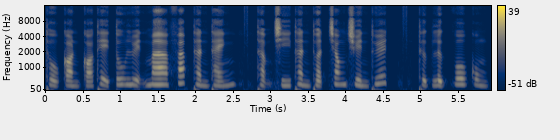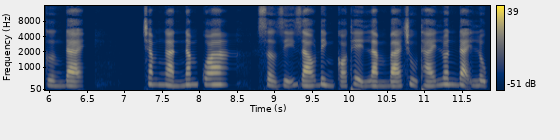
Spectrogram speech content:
thổ còn có thể tu luyện ma pháp thần thánh, thậm chí thần thuật trong truyền thuyết, thực lực vô cùng cường đại. Trăm ngàn năm qua, sở dĩ giáo đình có thể làm bá chủ Thái Luân Đại Lục,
